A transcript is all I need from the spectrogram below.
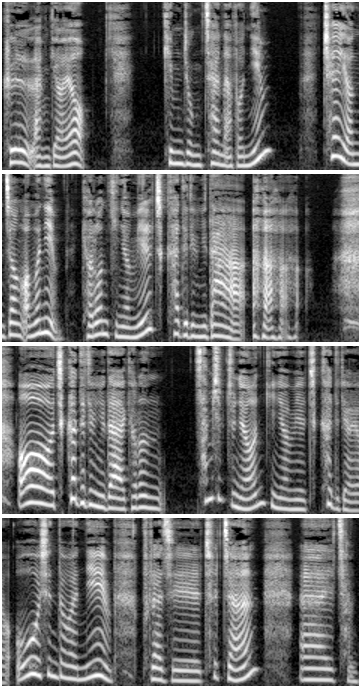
글 남겨요. 김종찬 아버님, 최연정 어머님, 결혼 기념일 축하드립니다. 어, 축하드립니다. 결혼 30주년 기념일 축하드려요. 오, 신동아님, 브라질 출장. 아이, 참,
